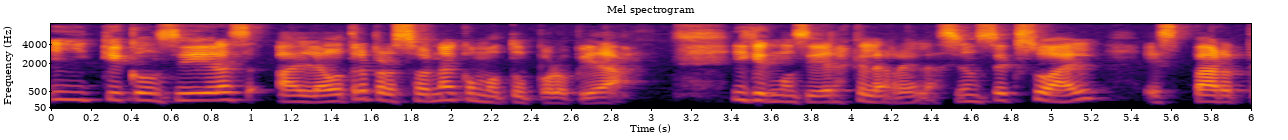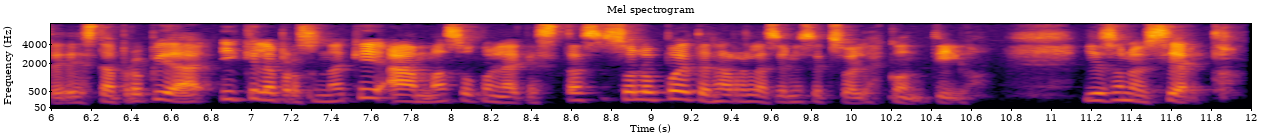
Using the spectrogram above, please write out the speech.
y que consideras a la otra persona como tu propiedad y que consideras que la relación sexual es parte de esta propiedad y que la persona que amas o con la que estás solo puede tener relaciones sexuales contigo. Y eso no es cierto.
